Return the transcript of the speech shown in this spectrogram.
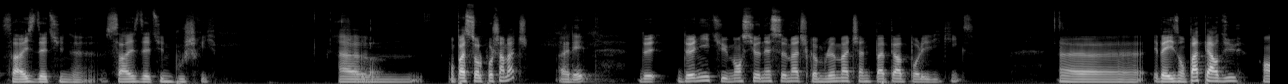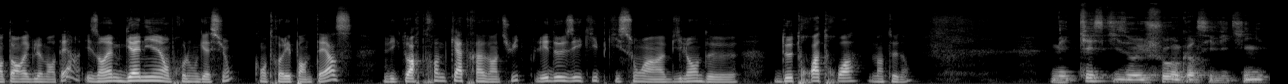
Ça risque d'être une, ça risque d'être une boucherie. Euh, on passe sur le prochain match? Allez. De, Denis, tu mentionnais ce match comme le match à ne pas perdre pour les Vikings. Euh, et ben ils n'ont pas perdu en temps réglementaire. Ils ont même gagné en prolongation contre les Panthers. Victoire 34 à 28. Les deux équipes qui sont à un bilan de 2-3-3 maintenant. Mais qu'est-ce qu'ils ont eu chaud encore ces Vikings?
